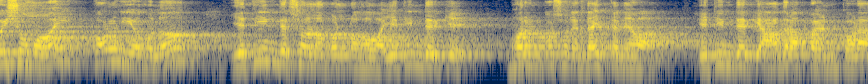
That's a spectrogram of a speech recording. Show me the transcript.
ওই সময় করণীয় হলো এতিমদের শরণাপন্ন হওয়া এতিমদেরকে ভরণ পোষণের দায়িত্ব নেওয়া এতিমদেরকে আদর আপ্যায়ন করা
